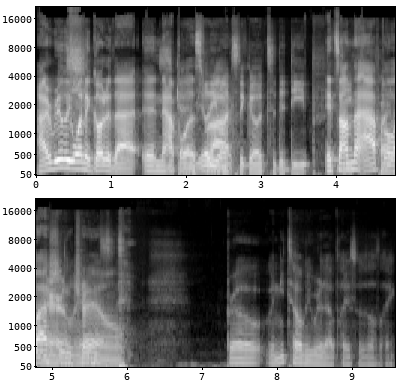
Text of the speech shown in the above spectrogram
I really want to go to that this guy Annapolis really Rock. wants to go to the deep. It's on the deep part of Appalachian Trail. bro. When you told me where that place was, I was like,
